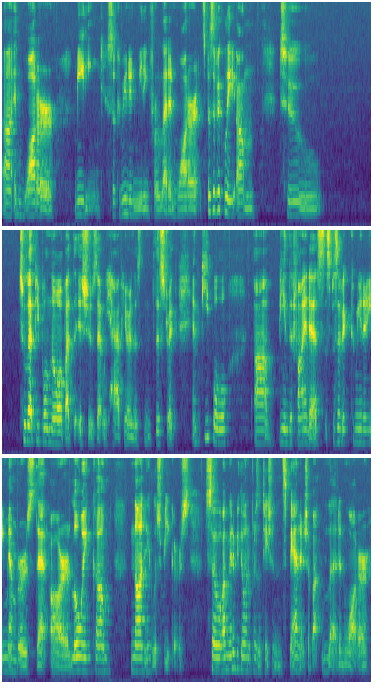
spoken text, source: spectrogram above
uh, and water meeting. So community meeting for lead and water, specifically um, to to let people know about the issues that we have here in this district and people uh, being defined as specific community members that are low income, non English speakers. So I'm going to be doing a presentation in Spanish about lead and water,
